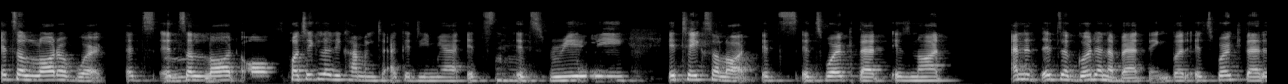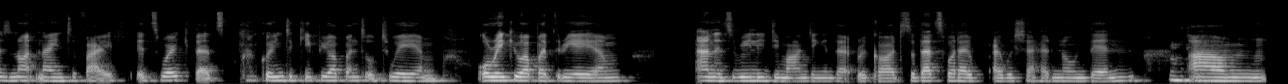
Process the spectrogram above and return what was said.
it's a lot of work. It's it's mm-hmm. a lot of particularly coming to academia. It's mm-hmm. it's really it takes a lot. It's it's work that is not and it, it's a good and a bad thing, but it's work that is not nine to five. It's work that's going to keep you up until 2 a.m. or wake you up at 3 a.m and it's really demanding in that regard so that's what i i wish i had known then mm-hmm. um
